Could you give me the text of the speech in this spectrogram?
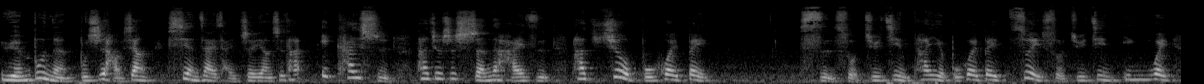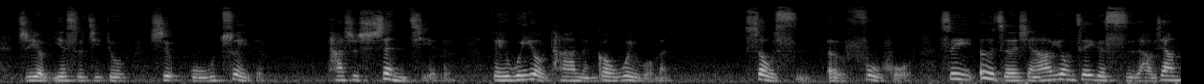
原不能，不是好像现在才这样，是他一开始他就是神的孩子，他就不会被死所拘禁，他也不会被罪所拘禁，因为只有耶稣基督是无罪的，他是圣洁的，对，唯有他能够为我们受死而复活，所以恶者想要用这个死，好像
